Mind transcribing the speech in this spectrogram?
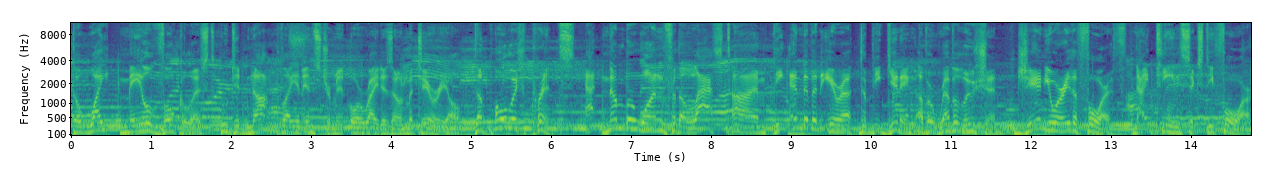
The white male vocalist who did not play an instrument or write his own material. The Polish Prince, at number one for the last time, the end of an era, the beginning of a revolution. January the 4th, 1964,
